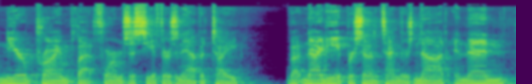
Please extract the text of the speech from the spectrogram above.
near prime platforms to see if there's an appetite. About ninety eight percent of the time, there's not, and then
